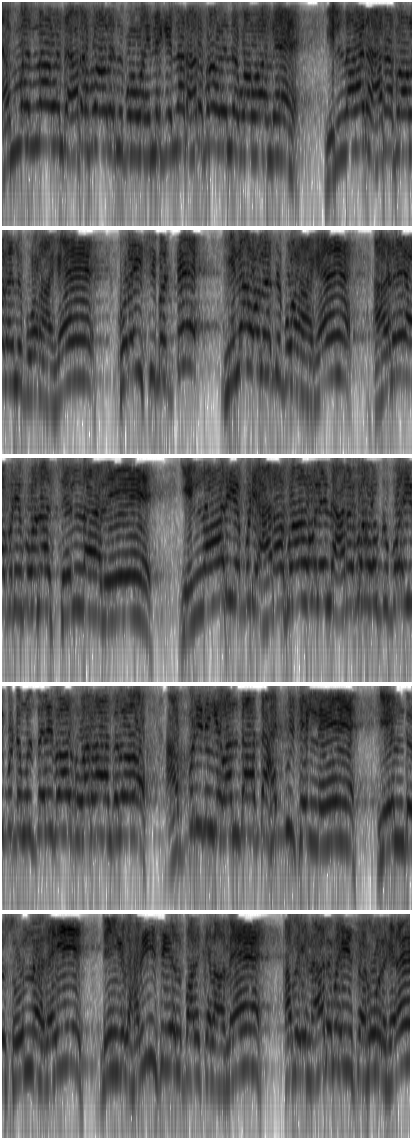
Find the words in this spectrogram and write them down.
நம்ம எல்லாம் வந்து அரபாவில இருந்து போவோம். இன்னைக்கு எல்லாரும் அரபாவில இருந்து போவாங்க. எல்லாரும் அரபாவில இருந்து போறாங்க. குறைசி பட்டு மினாவில இருந்து போறாங்க. அரே அப்படி போனா செல்லாது. எல்லாரும் எப்படி அரபாவில இருந்து அரபாவுக்கு போய்விட்டு முஸ்தலிஃபாவுக்கு வர்றாங்களோ அப்படி நீங்க வந்தா தான் ஹஜ்ஜி செல்லு என்று சொன்னதை நீங்கள் ஹரிசிகள் பார்க்கலாமே. அவை அருமை சகோதரர்களே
